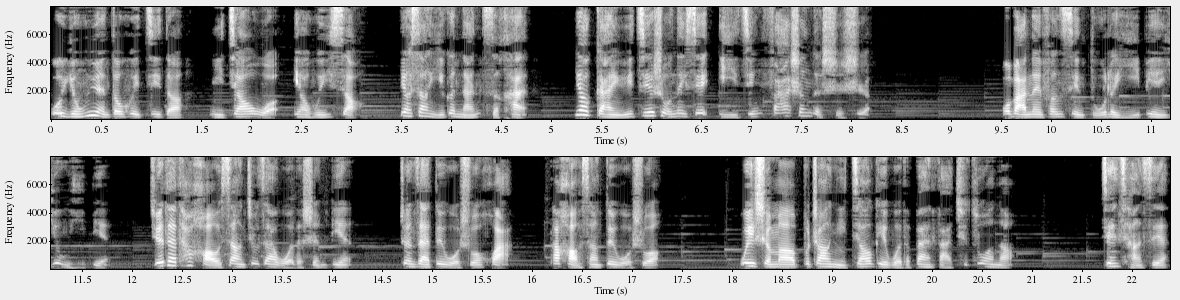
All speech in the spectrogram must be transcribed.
我永远都会记得你教我要微笑，要像一个男子汉，要敢于接受那些已经发生的事实。我把那封信读了一遍又一遍，觉得他好像就在我的身边，正在对我说话。他好像对我说：“为什么不照你教给我的办法去做呢？坚强些，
